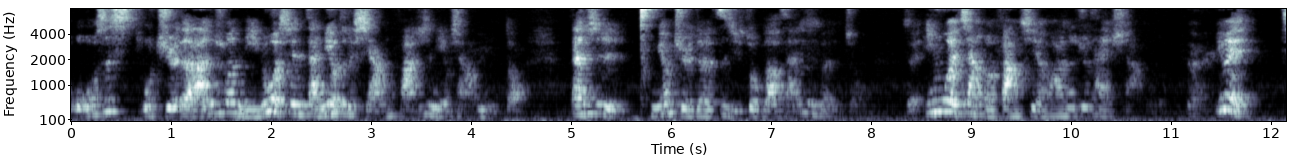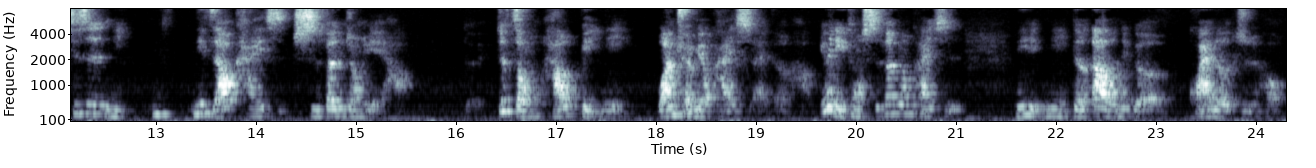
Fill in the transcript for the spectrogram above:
我我是我觉得啊，就是说你如果现在你有这个想法，就是你有想要运动，但是你又觉得自己做不到三十分钟，对，因为这样而放弃的话，那就太傻了。对，因为其实你你你只要开始十分钟也好，对，就总好比你完全没有开始来的好。因为你从十分钟开始，你你得到了那个快乐之后，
